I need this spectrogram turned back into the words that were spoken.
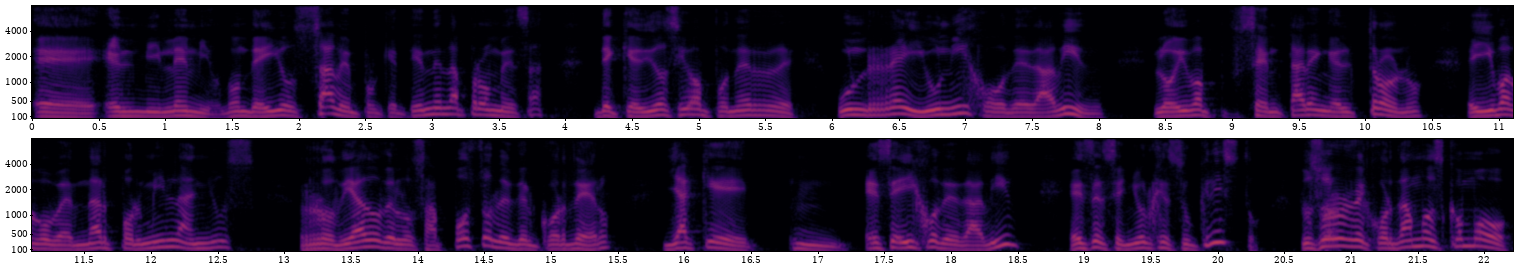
el milenio, donde ellos saben, porque tienen la promesa de que Dios iba a poner un rey, un hijo de David, lo iba a sentar en el trono e iba a gobernar por mil años rodeado de los apóstoles del Cordero, ya que mm, ese hijo de David es el Señor Jesucristo. Nosotros recordamos cómo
